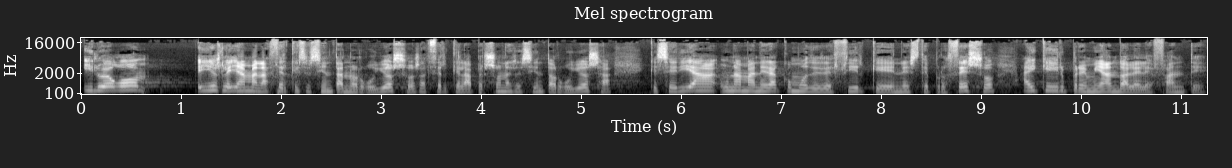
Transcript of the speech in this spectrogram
Y luego ellos le llaman hacer que se sientan orgullosos, hacer que la persona se sienta orgullosa, que sería una manera como de decir que en este proceso hay que ir premiando al elefante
